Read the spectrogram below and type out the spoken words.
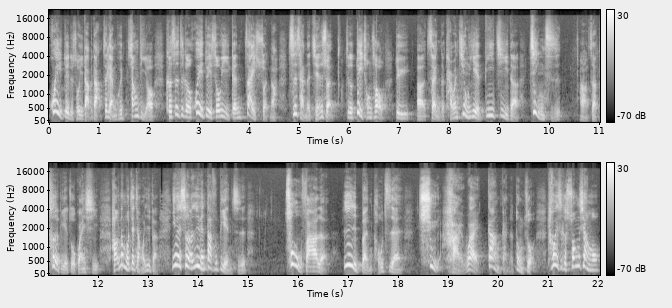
汇兑的收益大不大？这两个会相抵哦。可是这个汇兑收益跟债损啊，资产的减损，这个对冲之后，对于呃整个台湾金融业第一季的净值啊，这特别做关系。好，那么再讲回日本，因为受到日元大幅贬值。触发了日本投资人去海外杠杆的动作，它会是个双向哦。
